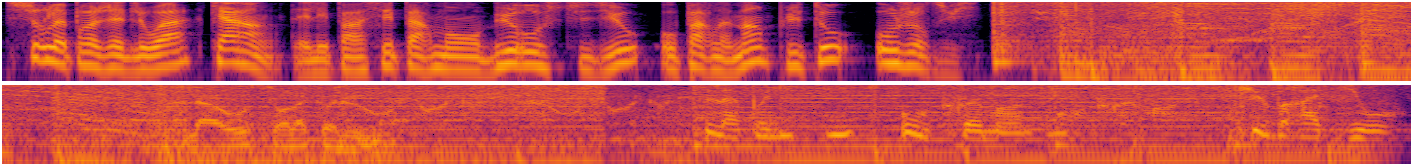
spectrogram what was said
sur le projet de loi 40. Elle est passée par mon bureau studio au Parlement plus tôt aujourd'hui. Là-haut sur la colline. La politique autrement dit. Cube Radio.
